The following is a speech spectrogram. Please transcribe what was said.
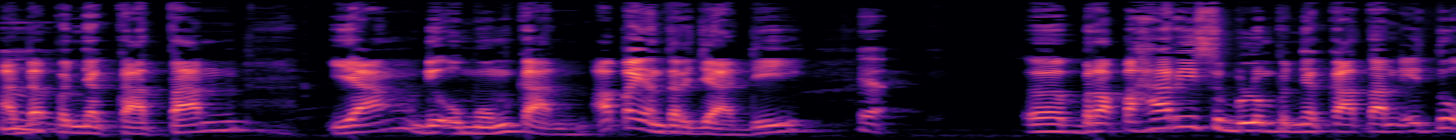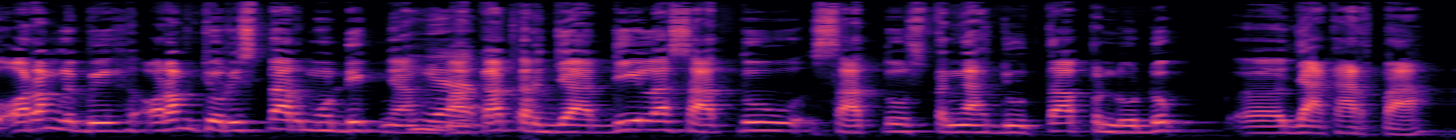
ada penyekatan yang diumumkan. Apa yang terjadi? Ya. Eh, berapa hari sebelum penyekatan itu orang lebih orang curi star mudiknya, Iya, maka terjadilah satu satu setengah juta penduduk eh, Jakarta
